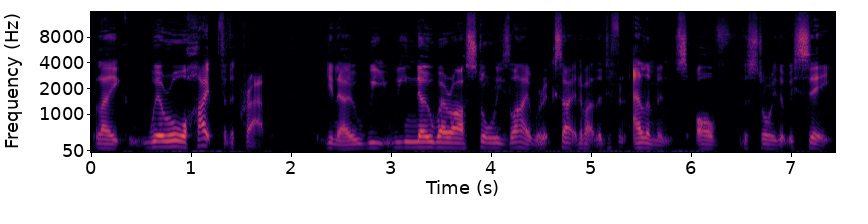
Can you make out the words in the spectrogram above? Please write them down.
Like, we're all hyped for the crap. You know, we, we know where our stories lie. We're excited about the different elements of the story that we see.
